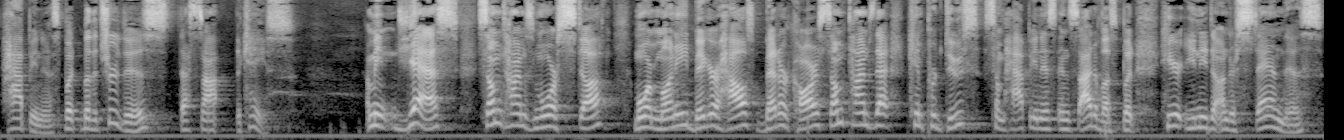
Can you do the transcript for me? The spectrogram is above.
happiness. But, but the truth is, that's not the case. I mean, yes, sometimes more stuff, more money, bigger house, better cars, sometimes that can produce some happiness inside of us. But here, you need to understand this.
